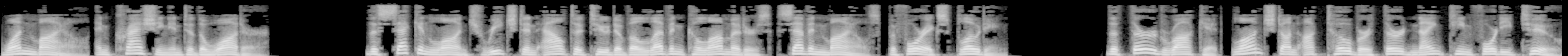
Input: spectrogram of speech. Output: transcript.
1 mile, and crashing into the water. The second launch reached an altitude of 11 kilometers, 7 miles before exploding. The third rocket, launched on October 3, 1942,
